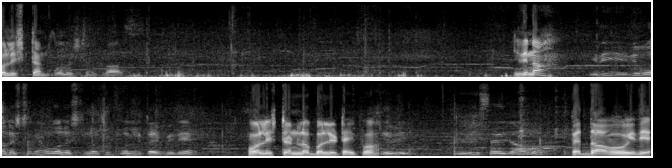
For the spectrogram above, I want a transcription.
ఓలిస్టన్ ఓలిస్టన్ క్రాస్. ఇదినా? ఇది ఇది ఓలిస్టన్ ఓలిస్టన్ వచ్చి బొల్లి టైప్ ఇది. ఓలిస్టన్లో బొల్లి టైపు. ఇది సైజ్ ఆవు. పెద్ద ఆవు ఇది.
